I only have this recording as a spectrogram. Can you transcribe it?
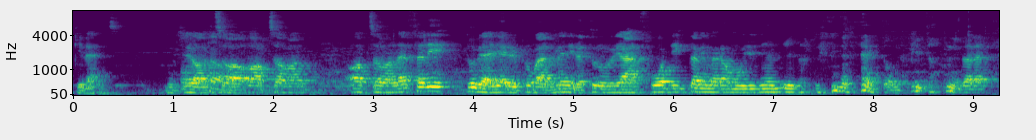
9. Úgyhogy arccal, arccal van arccal van lefelé, dobjál egy erőpróbát, mennyire tudod átfordítani, mert amúgy ugye, nem tudom kitatni vele,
